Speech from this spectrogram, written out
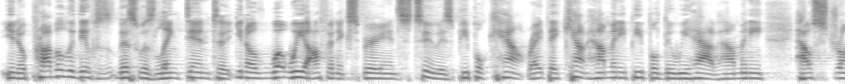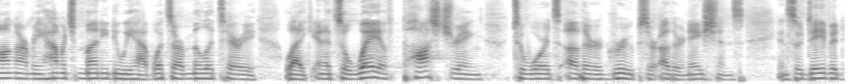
you know, probably this was, this was linked into, you know, what we often experience too is people count, right? They count how many people do we have? How many, how strong are we? How much money do we have? What's our military like? And it's a way of posturing towards other groups or other nations. And so David,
